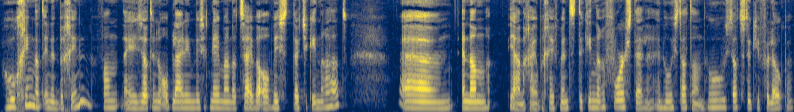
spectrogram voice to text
hoe ging dat in het begin? Van, nou ja, je zat in een opleiding, dus ik neem aan dat zij wel al wist dat je kinderen had. Uh, en dan, ja, dan ga je op een gegeven moment de kinderen voorstellen. En hoe is dat dan? Hoe is dat stukje verlopen?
